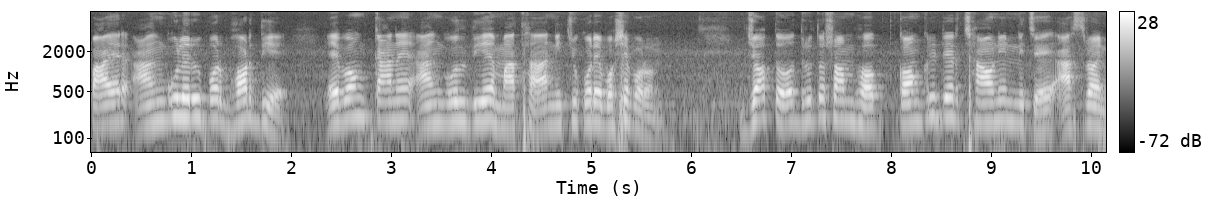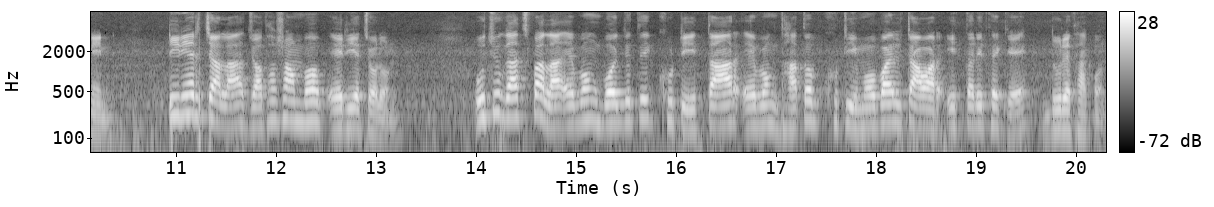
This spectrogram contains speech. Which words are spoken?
পায়ের আঙ্গুলের উপর ভর দিয়ে এবং কানে আঙ্গুল দিয়ে মাথা নিচু করে বসে পড়ুন। যত দ্রুত সম্ভব কংক্রিটের ছাউনির নিচে আশ্রয় নিন। টিনের চালা যথাসম্ভব এড়িয়ে চলুন। উঁচু গাছপালা এবং বৈদ্যুতিক খুঁটি, তার এবং ধাতব খুঁটি, মোবাইল টাওয়ার ইত্যাদি থেকে দূরে থাকুন।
